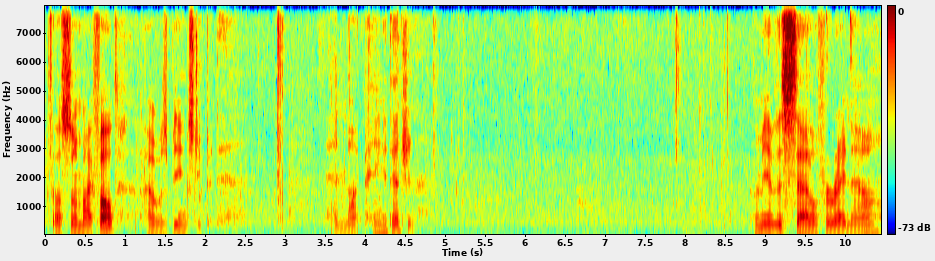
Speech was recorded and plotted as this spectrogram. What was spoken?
It's also my fault. I was being stupid and not paying attention. Let me have this saddle for right now.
